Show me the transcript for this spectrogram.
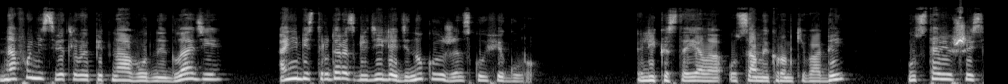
На фоне светлого пятна водной глади они без труда разглядели одинокую женскую фигуру. Лика стояла у самой кромки воды, уставившись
